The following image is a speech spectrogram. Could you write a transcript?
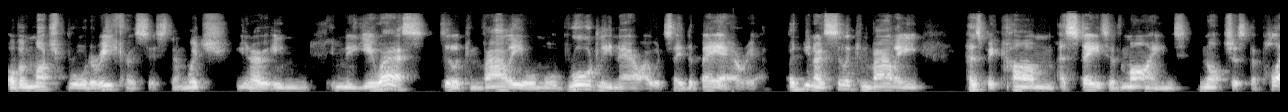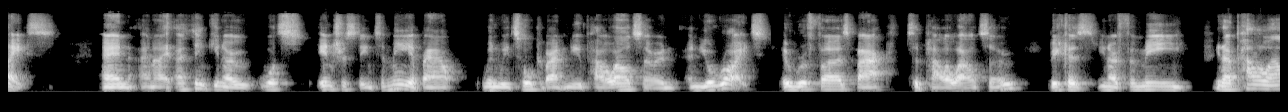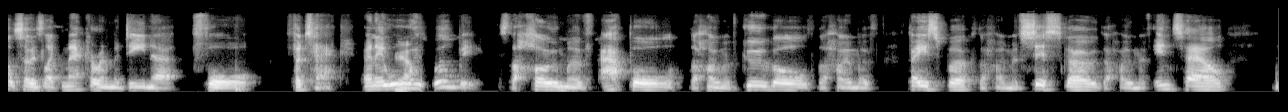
of a much broader ecosystem which you know in in the us silicon valley or more broadly now i would say the bay area but you know silicon valley has become a state of mind, not just a place. And, and I, I think, you know, what's interesting to me about when we talk about New Palo Alto, and, and you're right, it refers back to Palo Alto because, you know, for me, you know, Palo Alto is like Mecca and Medina for for tech, and it always yeah. will be. It's the home of Apple, the home of Google, the home of Facebook, the home of Cisco, the home of Intel.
